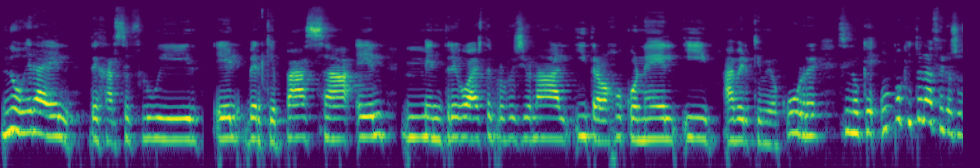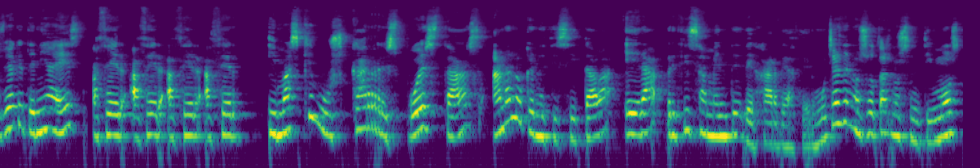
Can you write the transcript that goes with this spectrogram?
no era el dejarse fluir, el ver qué pasa, el me entrego a este profesional y trabajo con él y a ver qué me ocurre, sino que un poquito la filosofía que tenía es hacer, hacer, hacer, hacer y más que buscar respuestas, Ana lo que necesitaba era precisamente dejar de hacer. Muchas de nosotras nos sentimos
